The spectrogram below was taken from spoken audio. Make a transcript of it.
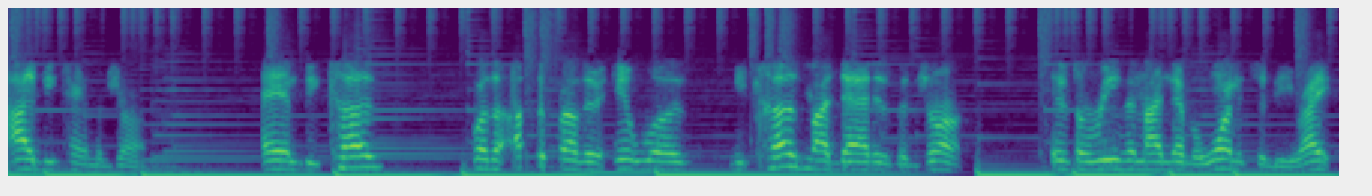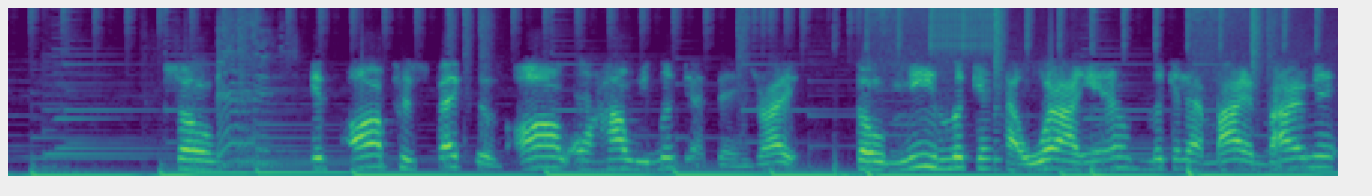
I became a drunk. And because for the other brother, it was because my dad is a drunk, is the reason I never wanted to be, right? So it's all perspective, all on how we look at things, right? So me looking at where I am, looking at my environment,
